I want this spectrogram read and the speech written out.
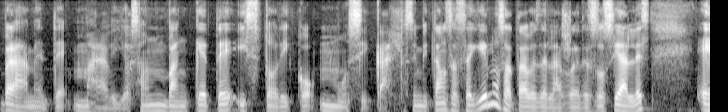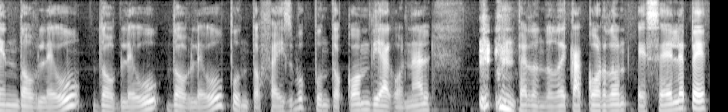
verdaderamente maravillosa, un banquete histórico musical. Los invitamos a seguirnos a través de las redes sociales en www.facebook.com diagonal, perdón, dodeca cordon slp,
